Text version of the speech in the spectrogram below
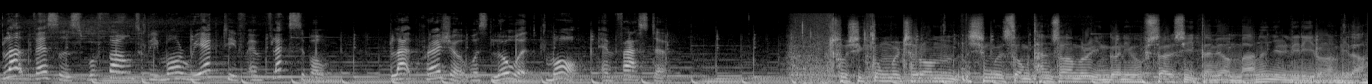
Blood vessels were found to be more reactive and flexible. Blood pressure was lowered more and faster. 초식동물처럼 식물성 탄수화물을 인간이 흡수할 수 있다면 많은 일들이 일어납니다.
